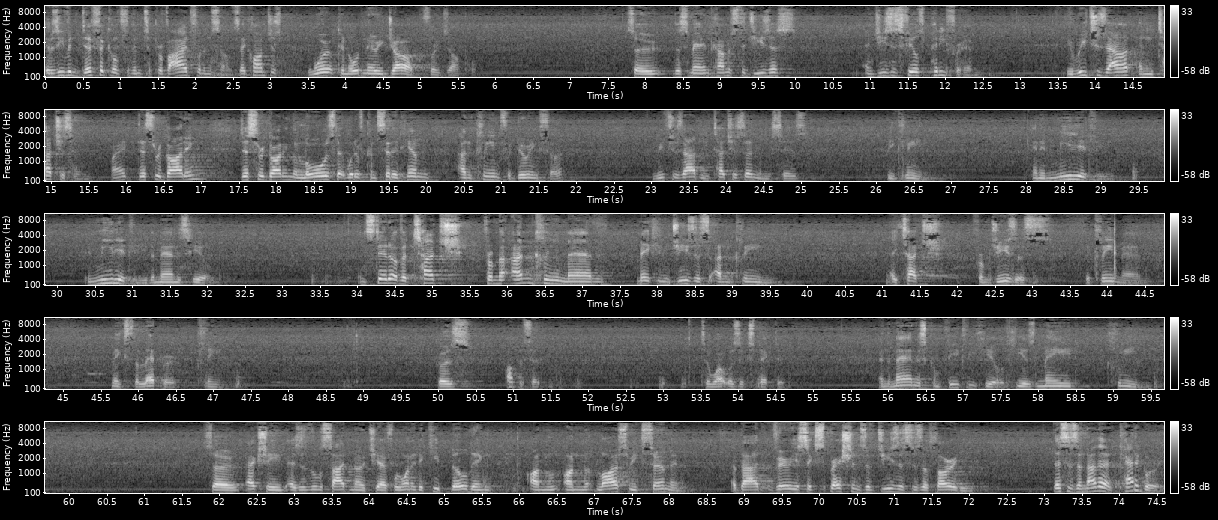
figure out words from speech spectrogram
it was even difficult for them to provide for themselves. They can't just work an ordinary job, for example. So this man comes to Jesus, and Jesus feels pity for him. He reaches out and he touches him, right? Disregarding, disregarding the laws that would have considered him unclean for doing so. He reaches out and he touches him and he says, Be clean. And immediately, immediately the man is healed. Instead of a touch from the unclean man making Jesus unclean, a touch from Jesus, the clean man, makes the leper clean. Goes opposite to what was expected. And the man is completely healed. He is made clean. So, actually, as a little side note if we wanted to keep building on, on last week's sermon about various expressions of Jesus' authority, this is another category.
